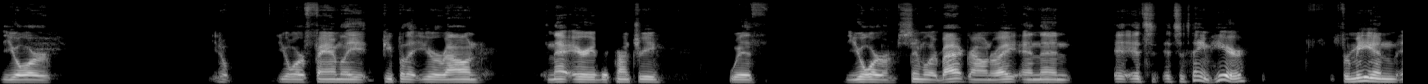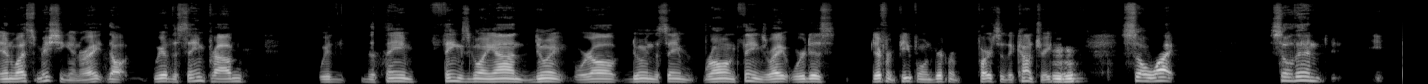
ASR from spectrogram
your you know your family, people that you're around in that area of the country with your similar background, right? And then it's it's the same here for me in in West Michigan, right? The, we have the same problem with the same things going on. Doing we're all doing the same wrong things, right? We're just different people in different parts of the country. Mm-hmm. So why? So then,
